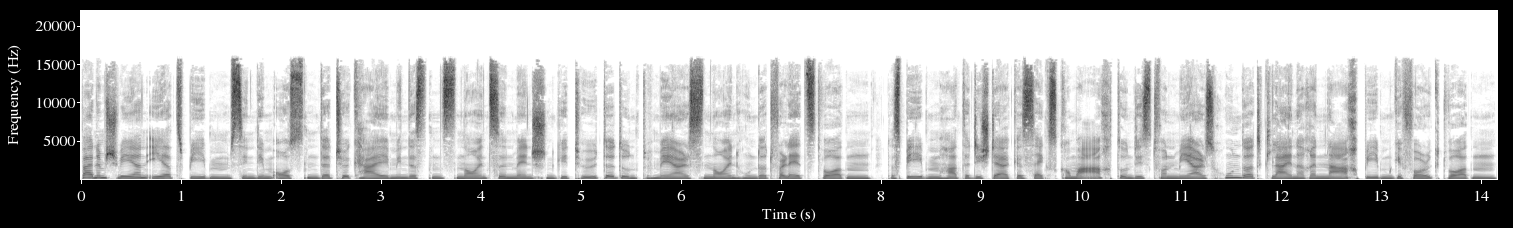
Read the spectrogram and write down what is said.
Bei einem schweren Erdbeben sind im Osten der Türkei mindestens 19 Menschen getötet und mehr als 900 verletzt worden. Das Beben hatte die Stärke 6,8 und ist von mehr als 100 kleineren Nachbeben gefolgt worden.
